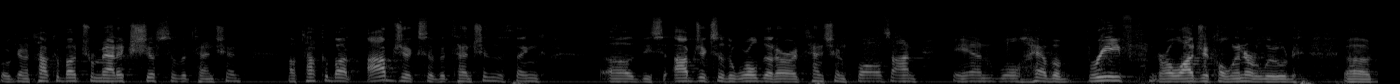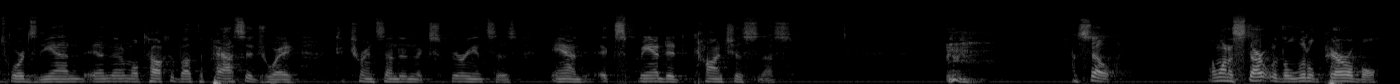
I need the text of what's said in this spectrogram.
We're going to talk about traumatic shifts of attention. I'll talk about objects of attention, the thing, uh, these objects of the world that our attention falls on, and we'll have a brief neurological interlude uh, towards the end, and then we'll talk about the passageway to transcendent experiences and expanded consciousness. so, I want to start with a little parable.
